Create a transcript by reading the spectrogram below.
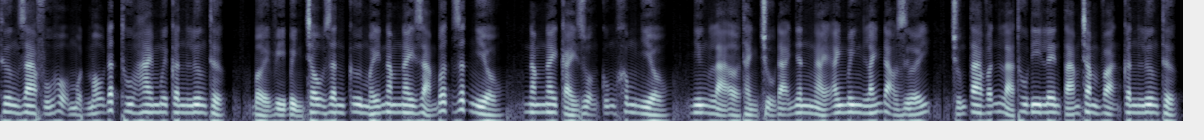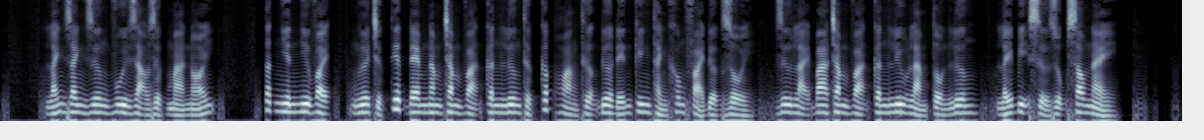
Thương gia phú hộ một mẫu đất thu 20 cân lương thực, bởi vì Bình Châu dân cư mấy năm nay giảm bớt rất nhiều, năm nay cải ruộng cũng không nhiều, nhưng là ở thành chủ đại nhân ngài anh Minh lãnh đạo dưới, chúng ta vẫn là thu đi lên 800 vạn cân lương thực. Lánh danh dương vui dạo dực mà nói, Tất nhiên như vậy, ngươi trực tiếp đem 500 vạn cân lương thực cấp hoàng thượng đưa đến kinh thành không phải được rồi, dư lại 300 vạn cân lưu làm tồn lương, lấy bị sử dụng sau này.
